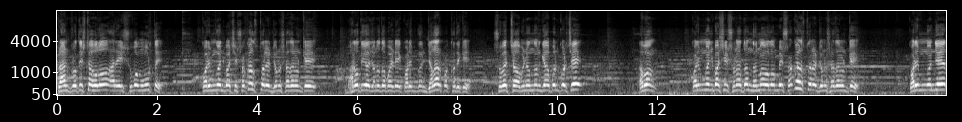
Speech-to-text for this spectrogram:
প্রাণ প্রতিষ্ঠা হলো আর এই শুভ মুহূর্তে করিমগঞ্জবাসী সকল স্তরের জনসাধারণকে ভারতীয় জনতা পার্টি করিমগঞ্জ জেলার পক্ষ থেকে শুভেচ্ছা অভিনন্দন জ্ঞাপন করছে এবং করিমগঞ্জবাসী সনাতন ধর্মাবলম্বী সকল স্তরের জনসাধারণকে করিমগঞ্জের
